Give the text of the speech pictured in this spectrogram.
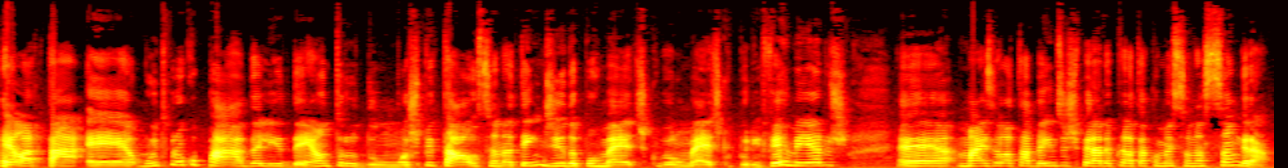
ela tá é, muito preocupada ali dentro de um hospital, sendo atendida por médico, por um médico, por enfermeiros, é, mas ela tá bem desesperada porque ela tá começando a sangrar.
